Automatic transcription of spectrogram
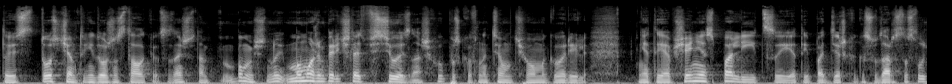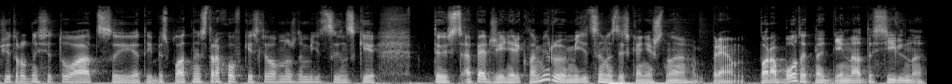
То есть то, с чем ты не должен сталкиваться. Знаешь, там, помнишь, ну, мы можем перечислять все из наших выпусков на тему, чего мы говорили. Это и общение с полицией, это и поддержка государства в случае трудной ситуации, это и бесплатные страховки, если вам нужны медицинские. То есть, опять же, я не рекламирую, медицина здесь, конечно, прям поработать над ней надо сильно.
